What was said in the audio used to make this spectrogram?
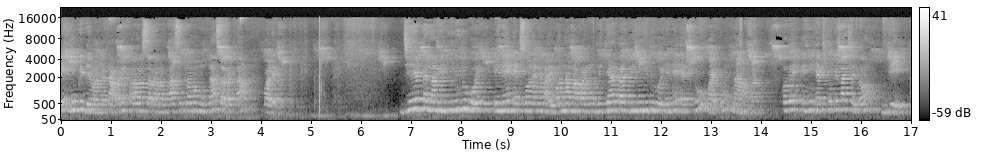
એ મૂકી દેવાના હતા. આપણે આ સૂત્રમાં મૂકતા સરળતા પડે. જે પહેલા બિંદુ લીધું હોય એને x1 અને y1 નામ આપવાનું. અને ત્યારબાદ બિંદુ લીધું હોય એને x2 y2 નામ આપવાનું હવે અહીં x2 કેટલા છે તો 2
